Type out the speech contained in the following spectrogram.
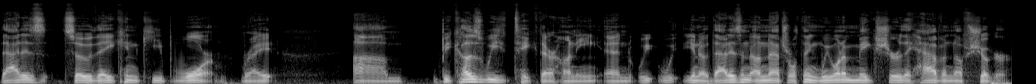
That is so they can keep warm, right? Um, because we take their honey and we, we, you know, that is an unnatural thing. We want to make sure they have enough sugar,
